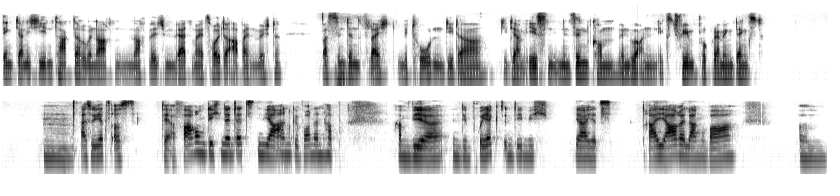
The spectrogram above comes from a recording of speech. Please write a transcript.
Denkt ja nicht jeden Tag darüber nach, nach welchem Wert man jetzt heute arbeiten möchte. Was sind denn vielleicht Methoden, die da, die dir am ehesten in den Sinn kommen, wenn du an Extreme Programming denkst? Mm, also jetzt aus der Erfahrung, die ich in den letzten Jahren gewonnen habe, haben wir in dem Projekt, in dem ich ja jetzt drei Jahre lang war, ähm,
